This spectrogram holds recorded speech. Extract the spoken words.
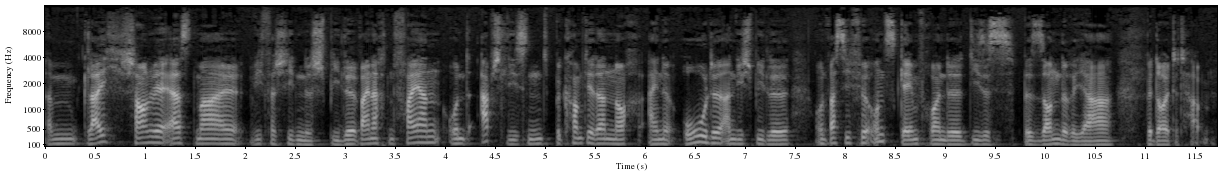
Ähm, gleich schauen wir erstmal, wie verschiedene Spiele Weihnachten feiern und abschließend bekommt ihr dann noch eine Ode an die Spiele und was sie für uns Gamefreunde dieses besondere Jahr bedeutet haben.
